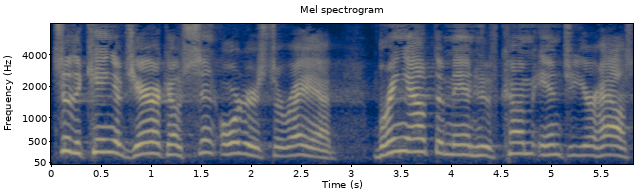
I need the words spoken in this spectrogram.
So the king of Jericho sent orders to Rahab Bring out the men who've come into your house,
